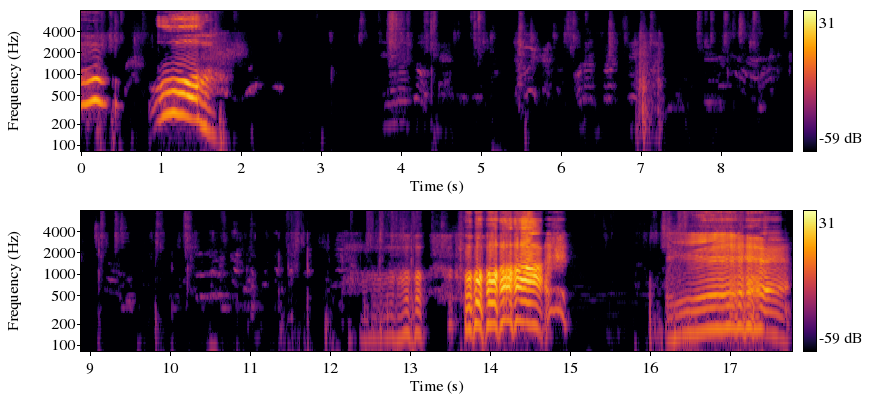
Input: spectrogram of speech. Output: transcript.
Тут? О! Е.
